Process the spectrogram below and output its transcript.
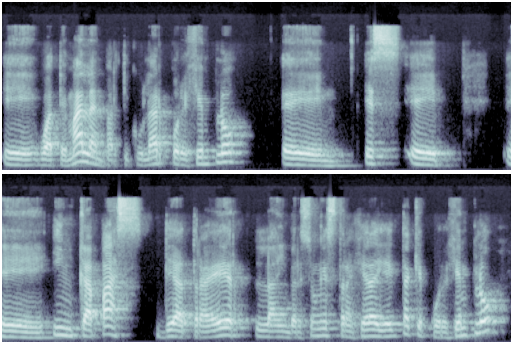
Eh, Guatemala en particular, por ejemplo, eh, es eh, incapaz de atraer la inversión extranjera directa que, por ejemplo,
